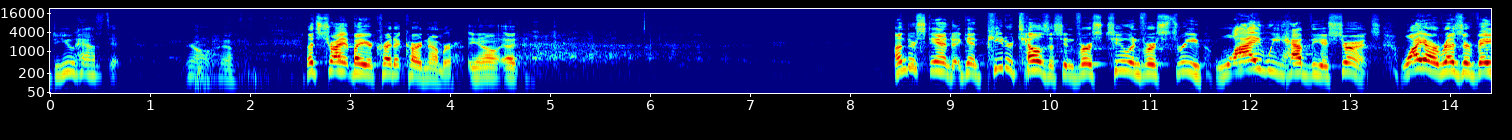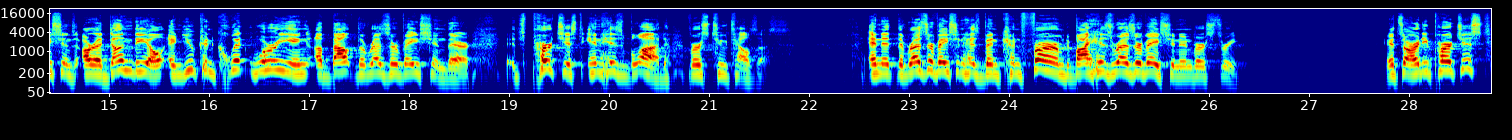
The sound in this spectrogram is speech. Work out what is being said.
do you have, the, no, no. Let's try it by your credit card number. You know, uh, Understand, again, Peter tells us in verse 2 and verse 3 why we have the assurance, why our reservations are a done deal, and you can quit worrying about the reservation there. It's purchased in his blood, verse 2 tells us. And that the reservation has been confirmed by his reservation in verse 3. It's already purchased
